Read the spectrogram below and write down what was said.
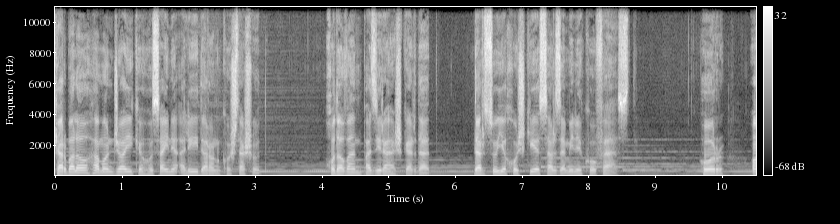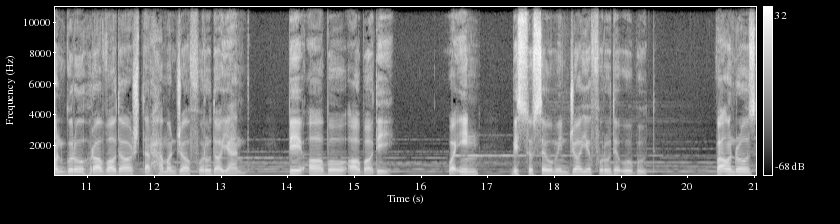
کربلا همان جایی که حسین علی در آن کشته شد. خداوند پذیرش گردد. در سوی خشکی سرزمین کوفه است. هر آن گروه را واداشت در همانجا فرود آیند. به آب و آبادی. و این بیست و سومین جای فرود او بود. و آن روز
